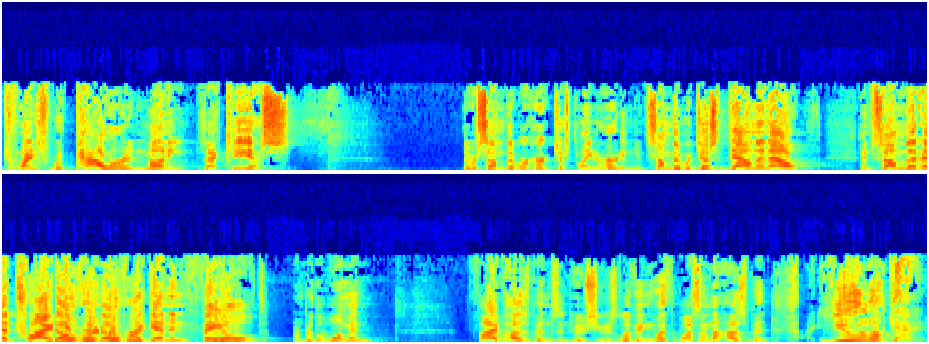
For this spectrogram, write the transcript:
drenched with power and money. Zacchaeus. There were some that were hurt, just plain hurting, and some that were just down and out, and some that had tried over and over again and failed. Remember the woman? Five husbands and who she was living with wasn't a husband. You look at it.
